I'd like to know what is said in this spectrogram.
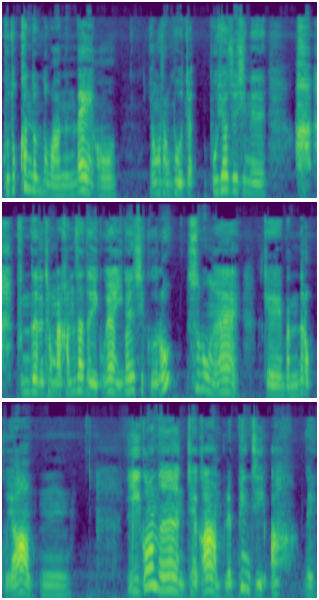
부족한 점도 많은데 어 영상 보자, 보셔주시는 분들은 정말 감사드리고요. 이런 식으로 수봉을 이렇게 만들었고요. 음, 이거는 제가 랩핑지, 아, 네,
